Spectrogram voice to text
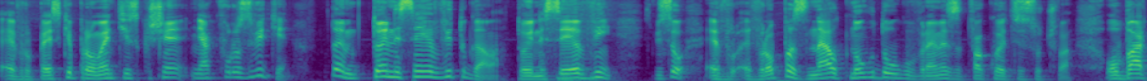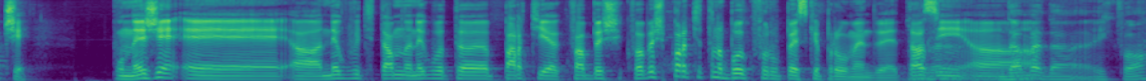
Европейския парламент искаше някакво развитие. Той, той не се яви тогава. Той не се яви. В смисъл, Евро, Европа знае от много дълго време за това, което се случва. Обаче, понеже е а, неговите там на неговата партия, каква беше, каква беше партията на Бойко в Европейския парламент? Бе? Тази, а, Да, бе, да. И какво?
